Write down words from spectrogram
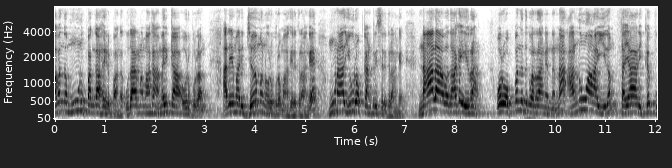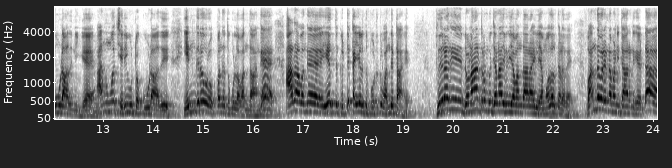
அவங்க மூணு பங்காக இருப்பாங்க. உதாரணமாக அமெரிக்கா ஒரு புறம் அதே மாதிரி ஜெர்மன் ஒரு புறமாக இருக்கிறாங்க. மூணாவது யூரோப் கண்ட்ரிஸ் இருக்கிறாங்க. நாலாவதாக ஈரான். ஒரு ஒப்பந்தத்துக்கு வர்றாங்க என்னன்னா அணு ஆயுதம் தயாரிக்க கூடாது நீங்க. அணுவை செறிவூட்ட கூடாது என்கிற ஒரு ஒப்பந்தத்துக்குள்ள வந்தாங்க. அதை அவங்க ஏத்துக்கிட்டு கையெழுத்து போட்டுட்டு வந்துட்டாங்க. பிறகு டொனால்ட் ட்ரம்ப் ஜனாதிபதியாக வந்தாரா இல்லையா? முதல் தடவை. வந்தவர் என்ன பண்ணிட்டாருன்னு கேட்டால்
